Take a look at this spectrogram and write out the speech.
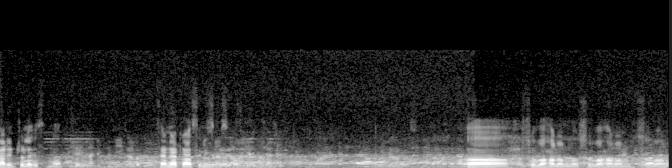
কারেন্ট চলে গেছে না? জেনারেটর আসেনি সুবাহান আল্লাহ সুবাহান সুবাহান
